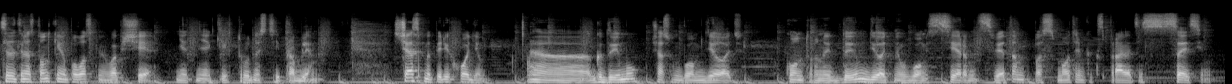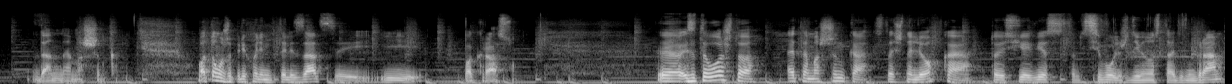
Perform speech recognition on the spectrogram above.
Следовательно, с тонкими полосками вообще нет никаких трудностей и проблем. Сейчас мы переходим э, к дыму. Сейчас мы будем делать контурный дым, делать мы его будем серым цветом. Посмотрим, как справится с этим данная машинка. Потом уже переходим к детализации и покрасу. Э, из-за того, что эта машинка достаточно легкая, то есть ее вес всего лишь 91 грамм.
